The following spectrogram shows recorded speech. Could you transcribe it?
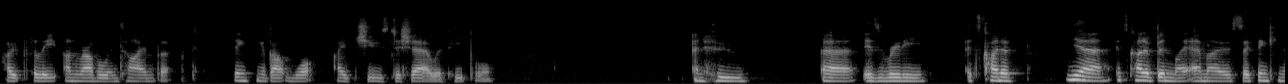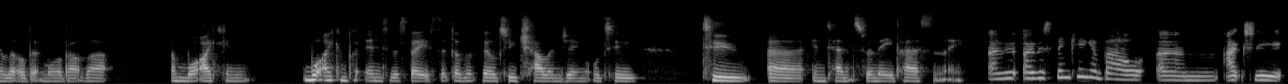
hopefully unravel in time but thinking about what I choose to share with people and who uh, is really, it's kind of, yeah, it's kind of been my MO. So thinking a little bit more about that and what I can, what I can put into the space that doesn't feel too challenging or too, too uh, intense for me personally. I, I was thinking about um, actually,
